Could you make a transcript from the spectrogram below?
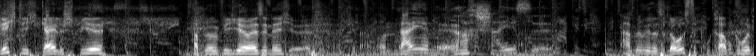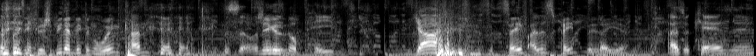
richtig geiles Spiel. Hab irgendwie hier, weiß ich nicht, äh, keine Ahnung. Oh nein! Ach, scheiße. Hab mir das loweste Programm geholt, was man sich für Spielentwicklung holen kann. Das ist aber wahrscheinlich ges- nur Paint. Ja, safe alles Paint-Bilder hier. Also Käse,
